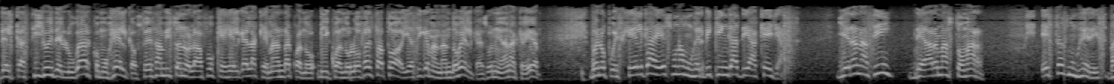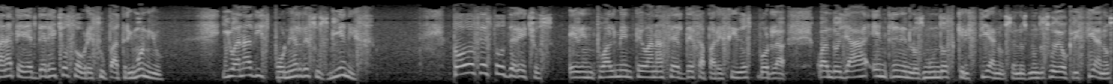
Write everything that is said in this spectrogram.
del castillo y del lugar, como Helga. Ustedes han visto en Olafo que Helga es la que manda cuando, y cuando Lofa está todavía sigue mandando Helga, eso ni van a creer. Bueno, pues Helga es una mujer vikinga de aquellas. Y eran así, de armas tomar. Estas mujeres van a tener derechos sobre su patrimonio y van a disponer de sus bienes. Todos estos derechos eventualmente van a ser desaparecidos por la cuando ya entren en los mundos cristianos, en los mundos judeocristianos.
